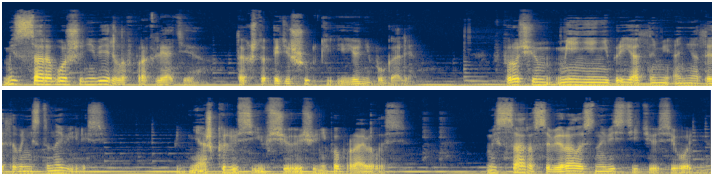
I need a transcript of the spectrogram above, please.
Мисс Сара больше не верила в проклятие, так что эти шутки ее не пугали. Впрочем, менее неприятными они от этого не становились. Бедняжка Люси все еще не поправилась. Мисс Сара собиралась навестить ее сегодня,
